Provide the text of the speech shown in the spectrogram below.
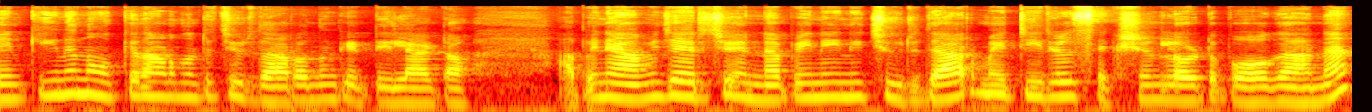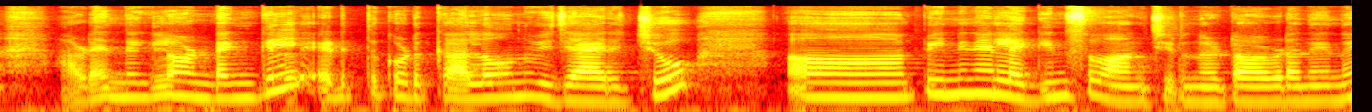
എനിക്കിങ്ങനെ നോക്കിയതാണെന്നിട്ട് ചുരിദാറൊന്നും കിട്ടിയില്ല കേട്ടോ അപ്പോൾ ഞാൻ വിചാരിച്ചു എന്നാൽ പിന്നെ ഇനി ചുരിദാർ മെറ്റീരിയൽ സെക്ഷനിലോട്ട് പോകാമെന്ന് അവിടെ എന്തെങ്കിലും ഉണ്ടെങ്കിൽ എടുത്ത് കൊടുക്കാമല്ലോ എന്ന് വിചാരിച്ചു. പിന്നെ ഞാൻ ലെഗിൻസ് വാങ്ങിച്ചിരുന്നു കേട്ടോ അവിടെ നിന്ന്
